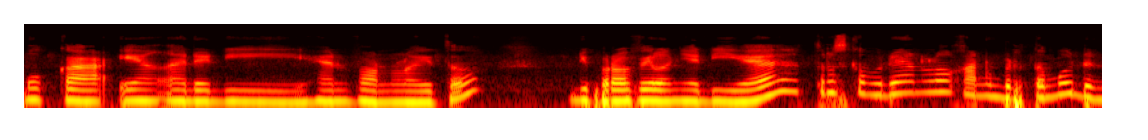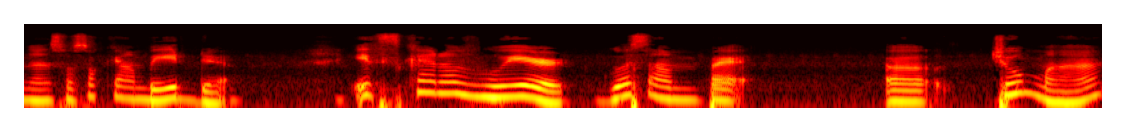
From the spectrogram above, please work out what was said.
muka yang ada di handphone lo itu di profilnya dia terus kemudian lo akan bertemu dengan sosok yang beda. It's kind of weird. Gue sampai uh, cuma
